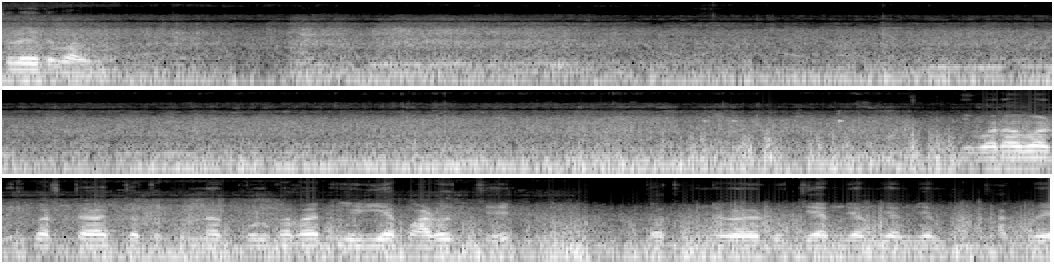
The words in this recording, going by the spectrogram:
চলে যেতে পারব। এবার আবার এই বাসটা যতক্ষণ না কলকাতার এরিয়া পার হচ্ছে, ততক্ষণ এবার একটু জ্যাম জ্যাম জ্যাম জ্যাম থাকবে।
